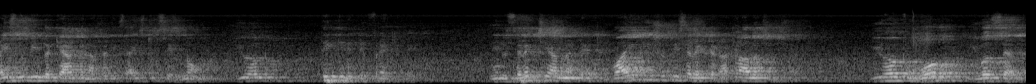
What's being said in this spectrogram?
used to be in the camp in అఫ్రిక్స్ used to say no you have to think in different way నేను సెలెక్ట్ చేయాలంటే why you should be selected అట్లా ఆలోచించాను you have to work yourself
